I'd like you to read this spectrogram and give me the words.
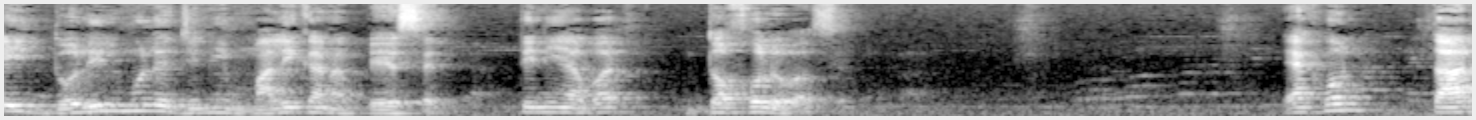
এই দলিল মূলে যিনি মালিকানা পেয়েছেন, তিনি আবার দখলও আছেন। এখন তার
